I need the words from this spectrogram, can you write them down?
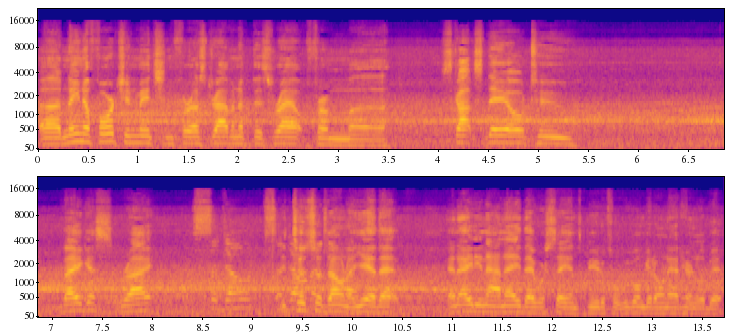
Uh, Nina Fortune mentioned for us driving up this route from uh, Scottsdale to Vegas, right? Sedona. Sedona to Sedona, yeah, that. And 89A, they were saying it's beautiful. We're going to get on that here in a little bit.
